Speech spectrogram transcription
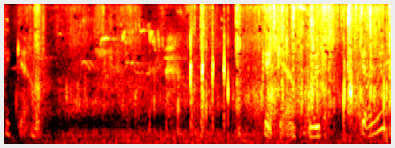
Good girl. Good girl. We're gonna move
